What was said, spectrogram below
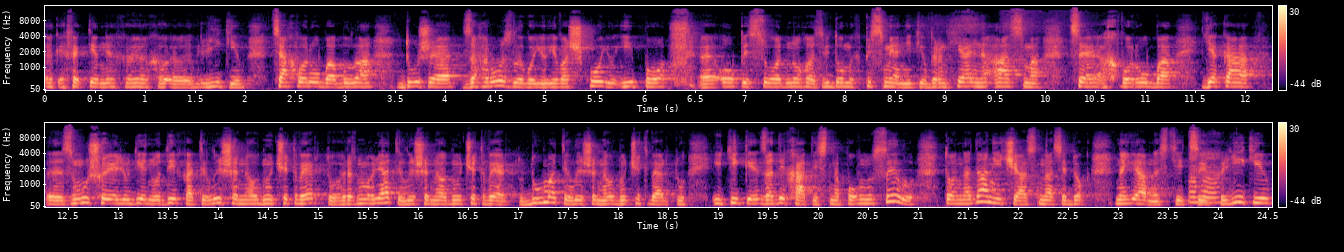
ефективних е, е, ліків, ця хвороба була дуже загрозливою і важкою, і по е, опису одного з відомих письменників, бронхіальна астма це хвороба, яка змушує людину дихати лише на одну четверту, розмовляти лише на одну четверту, думати лише на одну четверту. І тільки задихатись на повну силу, то на даний час, внаслідок наявності цих ліків,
